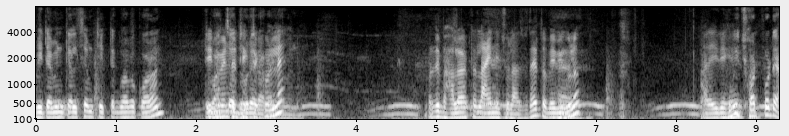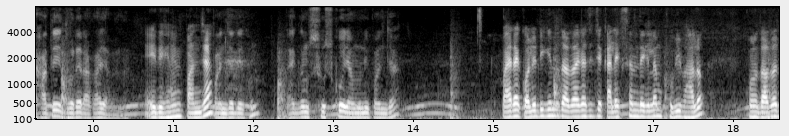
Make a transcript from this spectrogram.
ভিটামিন ক্যালসিয়াম ঠিকঠাকভাবে করান ট্রিটমেন্টটা ঠিকঠাক করলে? মোটামুটি ভালো একটা লাইনে চলে আসবে তাই তো বেবিগুলো আর এই দেখে ছটপটে হাতে ধরে রাখা যাবে না। এই দেখে নিন পাঞ্জা। পাঞ্জা দেখুন একদম শুষ্ক যেমনই পাঞ্জা। পায়রা কোয়ালিটি কিন্তু দাদার কাছে যে কালেকশন দেখলাম খুবই ভালো। কোনো দাদার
